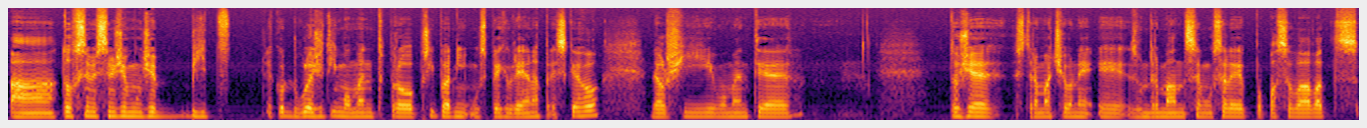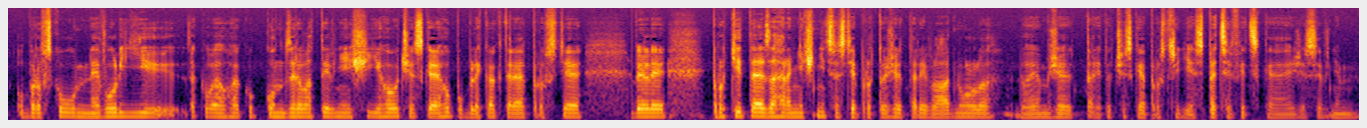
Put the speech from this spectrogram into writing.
a to si myslím, že může být jako důležitý moment pro případný úspěch Briana Priského. Další moment je to, že Stramačony i Zunderman se museli popasovávat s obrovskou nevolí takového jako konzervativnějšího českého publika, které prostě byly proti té zahraniční cestě, protože tady vládnul dojem, že tady to české prostředí je specifické, že se v něm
